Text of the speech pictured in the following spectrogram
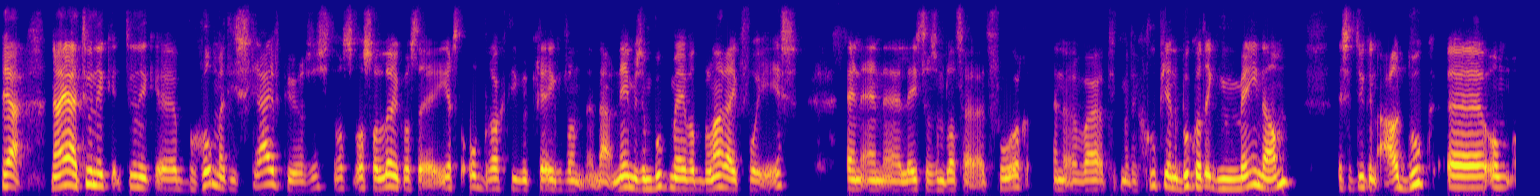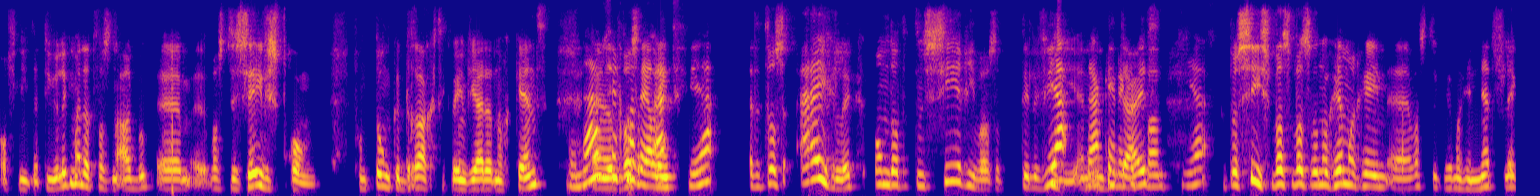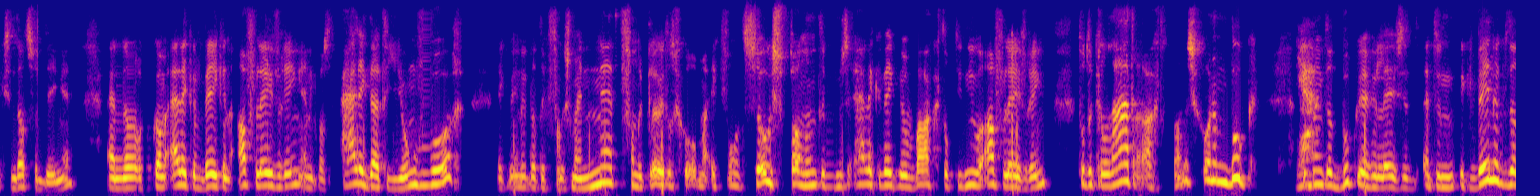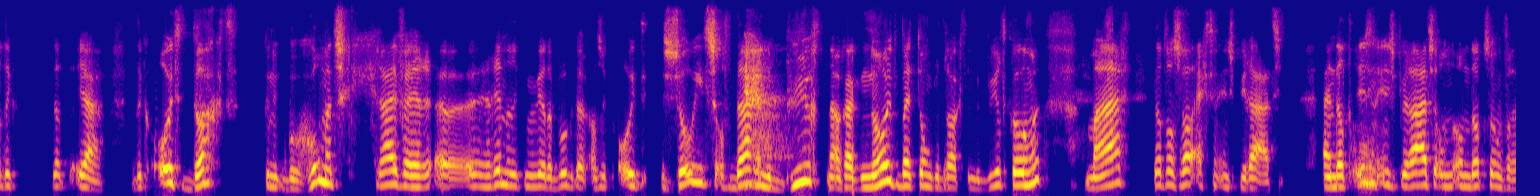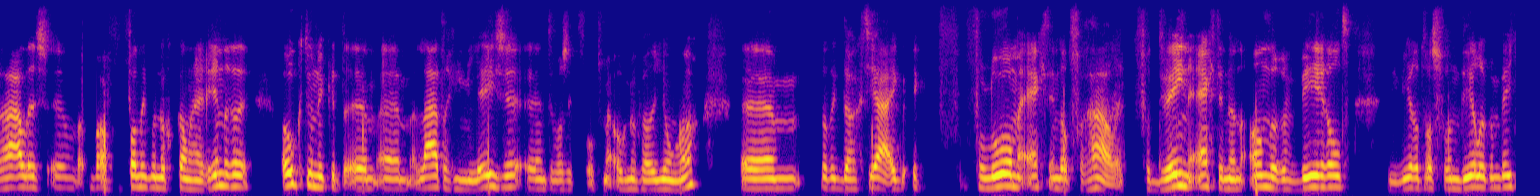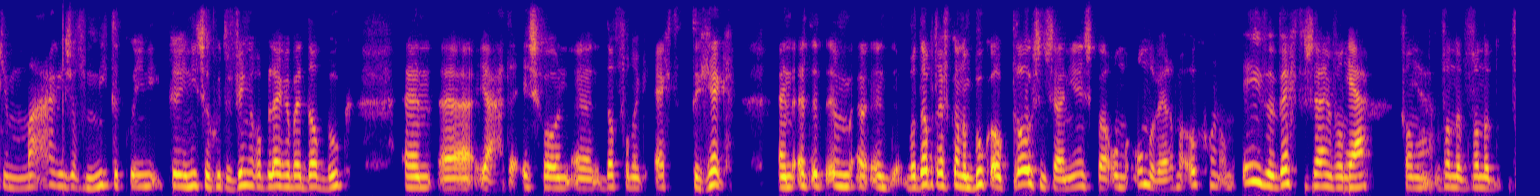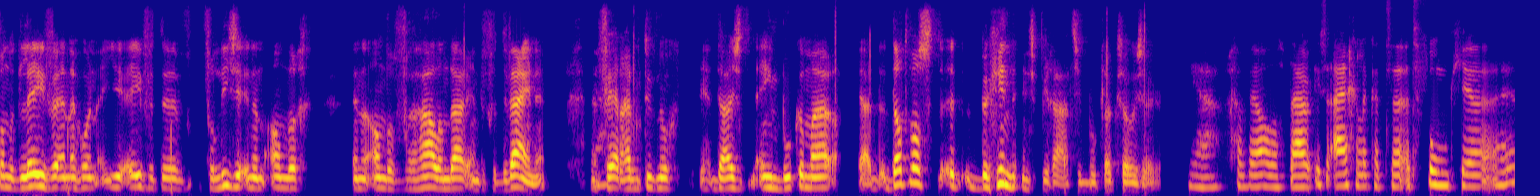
Ja, nou ja, toen ik, toen ik uh, begon met die schrijfcursus, dat was, was wel leuk, was de eerste opdracht die we kregen van, nou, neem eens een boek mee wat belangrijk voor je is. En, en uh, lees er eens een bladzijde uit voor. En uh, waar natuurlijk met een groepje. En het boek wat ik meenam, is natuurlijk een oud boek. Uh, om, of niet natuurlijk, maar dat was een oud boek. Um, was De Zevensprong van Tonke Dracht. Ik weet niet of jij dat nog kent. De naam zegt maar wel iets, ja. Het was eigenlijk omdat het een serie was op televisie. Ja, en daar in die tijd, ik van. Ja. Precies, was, was er nog helemaal geen, uh, was natuurlijk helemaal geen Netflix en dat soort dingen. En er kwam elke week een aflevering en ik was eigenlijk daar te jong voor. Ik weet nog dat ik volgens mij net van de kleuterschool, maar ik vond het zo spannend. Ik moest elke week weer wachten op die nieuwe aflevering. Tot ik er later achter kwam. Het is gewoon een boek. Ja. Toen ben ik dat boek weer gelezen. En toen, ik weet nog dat ik, dat, ja, dat ik ooit dacht, toen ik begon met schrijven, her, uh, herinner ik me weer dat boek. Dat als ik ooit zoiets of daar in de buurt, nou ga ik nooit bij Tonke in de buurt komen. Maar dat was wel echt een inspiratie. En dat is een inspiratie omdat zo'n verhaal is uh, waarvan ik me nog kan herinneren ook toen ik het um, um, later ging lezen, en toen was ik volgens mij ook nog wel jonger, um, dat ik dacht, ja, ik, ik, verloor me echt in dat verhaal. Ik verdween echt in een andere wereld. Die wereld was voor een deel ook een beetje magisch of niet. Daar kun je niet, kun je niet zo goed de vinger op leggen bij dat boek. En uh, ja, dat is gewoon, uh, dat vond ik echt te gek. En het, het, wat dat betreft kan een boek ook troostend zijn, niet eens qua onderwerp, maar ook gewoon om even weg te zijn van, ja van, van, de, van, het, van het leven en dan gewoon je even te verliezen in een ander, in een ander verhaal en daarin te verdwijnen. En verder heb ik natuurlijk nog duizend en één boeken, maar ja, dat was het begin inspiratieboek, laat ik zo zeggen. Ja, geweldig. Daar is eigenlijk het, eh, het vonkje,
